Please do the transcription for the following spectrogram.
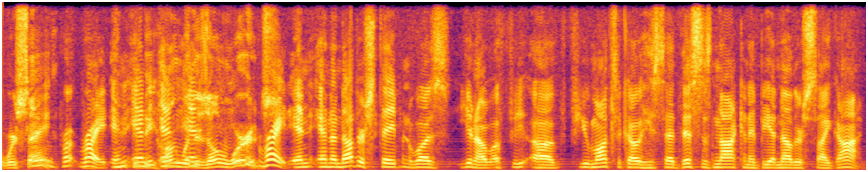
we're saying. Right, and and, be hung and, with and, his own words. Right, and and another statement was, you know, a few, uh, few months ago, he said this is not going to be another Saigon.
